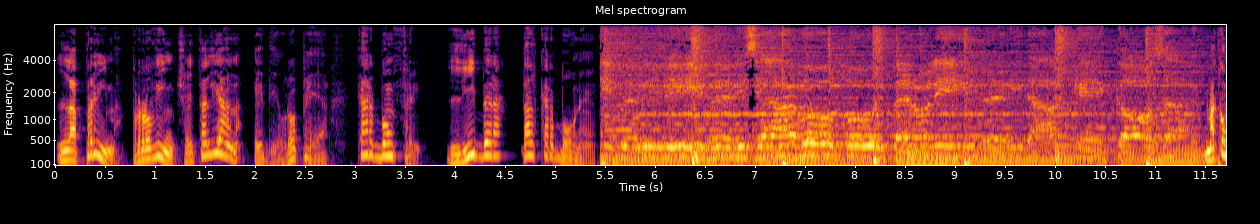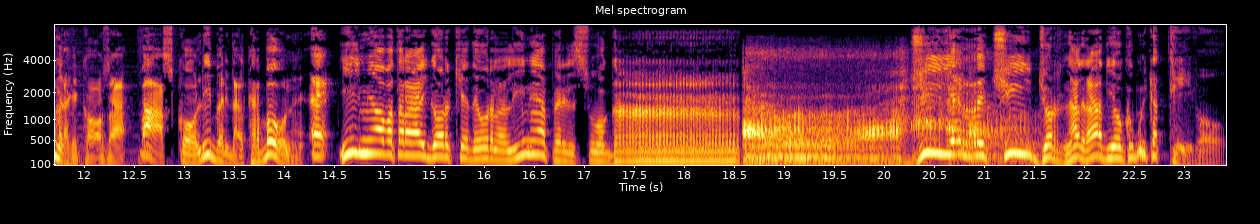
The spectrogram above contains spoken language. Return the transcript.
la prima provincia italiana ed europea carbon free, libera dal carbone. Liberi, liberi siamo, poi però liberi? Ma come da che cosa? Vasco, liberi dal carbone. Eh, il mio avatar Igor chiede ora la linea per il suo grrrr. GRC, giornale radio comunicativo.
